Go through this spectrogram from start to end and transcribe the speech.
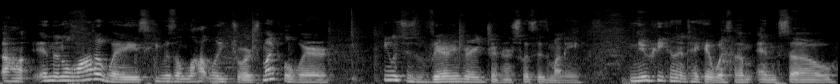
Uh, and in a lot of ways, he was a lot like George Michael, where he was just very, very generous with his money. Knew he couldn't take it with him, and so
